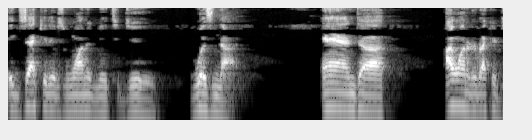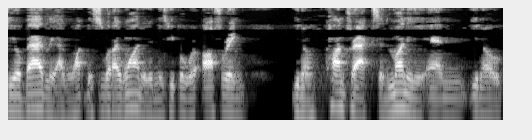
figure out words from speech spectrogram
executives wanted me to do was not. And uh, I wanted a record deal badly. I want this is what I wanted, and these people were offering, you know, contracts and money and you know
